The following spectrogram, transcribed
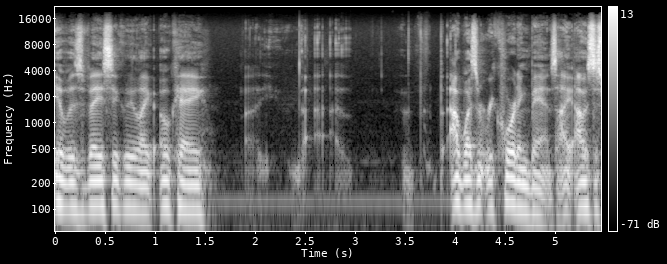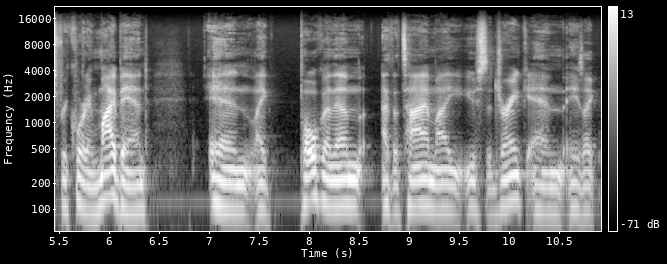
it was basically like, okay, I wasn't recording bands. I, I was just recording my band, and like Polka and them at the time I used to drink, and he's like,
